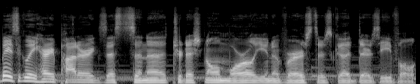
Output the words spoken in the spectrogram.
Basically, Harry Potter exists in a traditional moral universe. There's good, there's evil.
